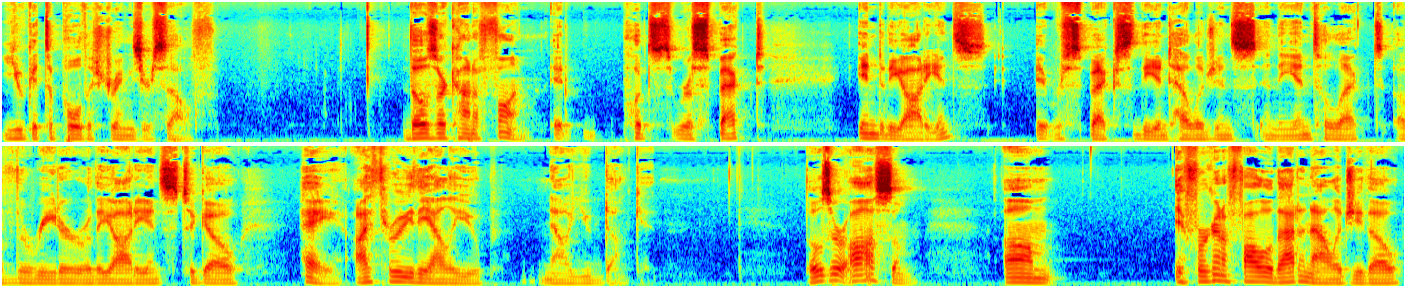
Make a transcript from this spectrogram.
you get to pull the strings yourself. Those are kind of fun. It puts respect into the audience. It respects the intelligence and the intellect of the reader or the audience to go, hey, I threw you the alley oop, now you dunk it. Those are awesome. Um, if we're going to follow that analogy, though,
